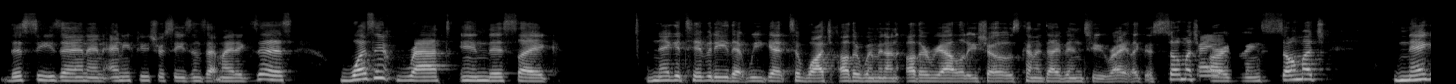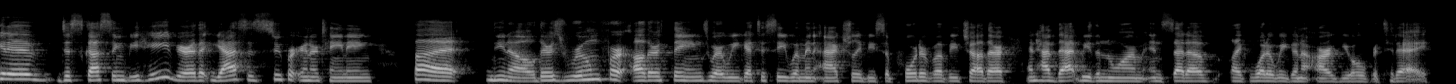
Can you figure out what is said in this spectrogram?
this season and any future seasons that might exist wasn't wrapped in this like negativity that we get to watch other women on other reality shows kind of dive into, right? Like there's so much right. arguing, so much negative, disgusting behavior that, yes, is super entertaining, but you know, there's room for other things where we get to see women actually be supportive of each other and have that be the norm instead of like, what are we going to argue over today?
